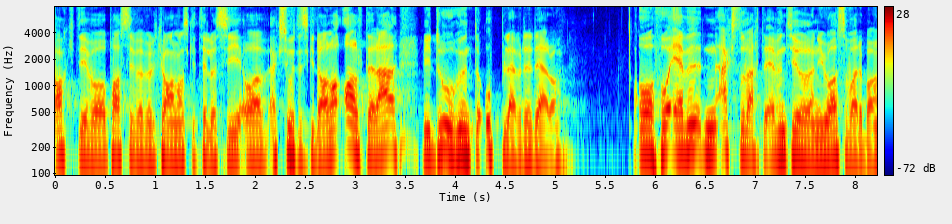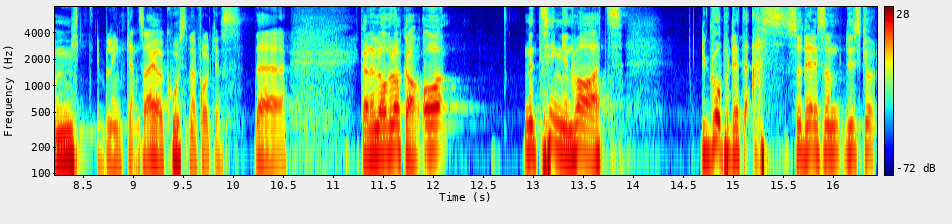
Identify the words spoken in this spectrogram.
aktive og passive vulkaner, skal til å si, og eksotiske daler. Alt det der. Vi dro rundt og opplevde det. da. Og for den ekstroverte eventyreren Joa så var det bare midt i blinken. Så jeg har kost meg, folkens. Det kan jeg love dere. Og, men tingen var at du går på DTS, så det er liksom, du skal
